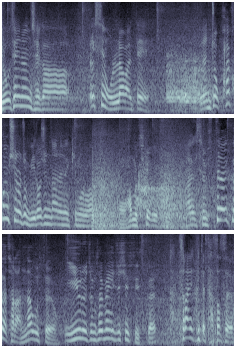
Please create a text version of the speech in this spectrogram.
요새는 제가 백스윙 올라갈 때 왼쪽 팔꿈치로 좀 밀어준다는 느낌으로 하고 어, 한번 지켜보겠습니다. 알겠습니다. 지금 스트라이크가 잘 안 나고 있어요. 이유를 좀 설명해 주실 수 있을까요? 스트라이크 때 다 썼어요.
